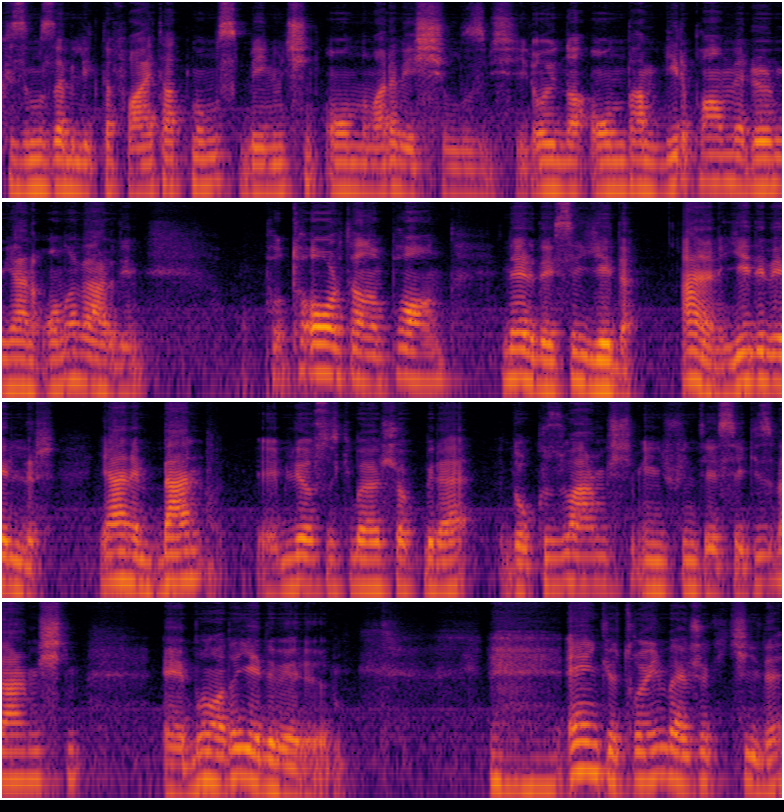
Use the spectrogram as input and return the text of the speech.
Kızımızla birlikte fight atmamız benim için 10 numara 5 yıldız bir şeydi. O yüzden ondan 1 puan veriyorum. Yani ona verdiğim ortalama puan neredeyse 7. Aynen 7 verilir. Yani ben e, biliyorsunuz ki Bioshock 1'e 9 vermiştim. Infinity'ye 8 vermiştim. E, buna da 7 veriyorum. En kötü oyun Bioshock 2'ydi.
